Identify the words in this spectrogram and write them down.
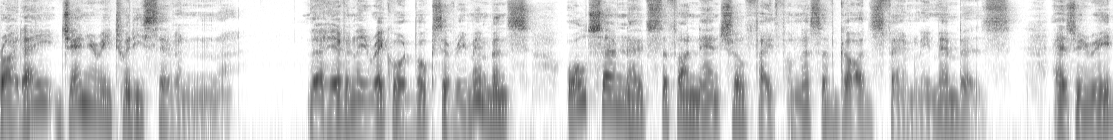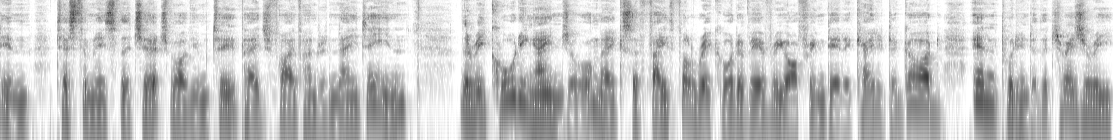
Friday, January 27. The Heavenly Record Books of Remembrance also notes the financial faithfulness of God's family members. As we read in Testimonies for the Church, Volume 2, page 518, the recording angel makes a faithful record of every offering dedicated to God and put into the treasury,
